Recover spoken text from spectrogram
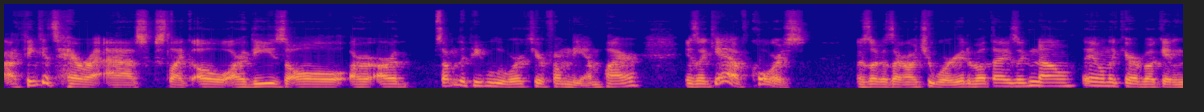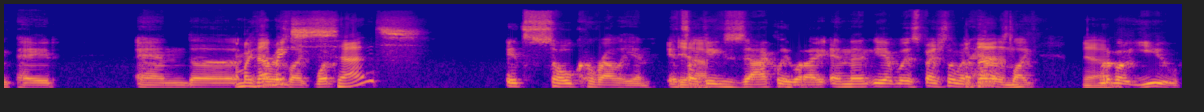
i think it's hera asks like oh are these all are, are some of the people who worked here from the empire? He's like yeah of course. I was like, I was like aren't you worried about that? He's like no they only care about getting paid. And uh I'm like, that Hera's makes like, what, sense. It's so Corellian. It's Yeah. like exactly what I and then yeah, especially when But Hera's then- like, Yeah. "What about you?"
